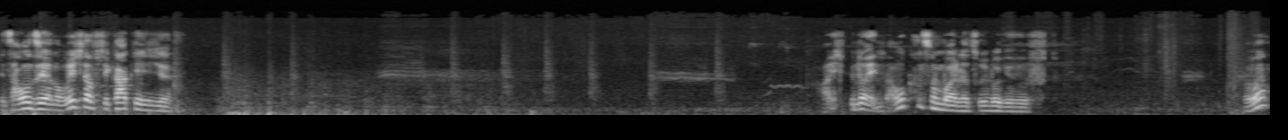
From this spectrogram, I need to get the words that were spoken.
Jetzt hauen sie ja noch richtig auf die Kacke hier. Aber ich bin da eben auch ganz normal da drüber gehüpft. So.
